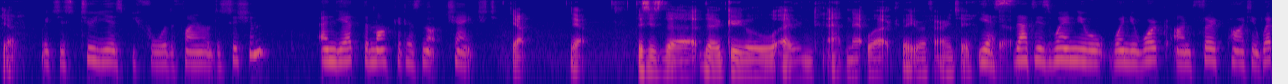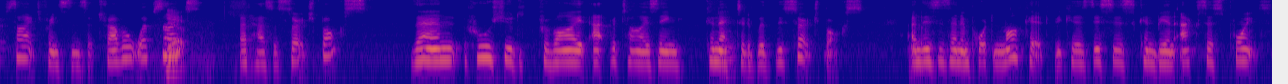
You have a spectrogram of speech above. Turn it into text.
yeah, which is two years before the final decision, and yet the market has not changed. yeah, yeah. This is the the Google owned ad network that you're referring to. Yes, Yeah. that is when you when you work on third-party website, for instance, a travel website that has a search box, then who should provide advertising connected with the search box? And this is an important market because this is can be an access point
